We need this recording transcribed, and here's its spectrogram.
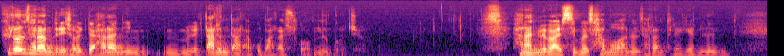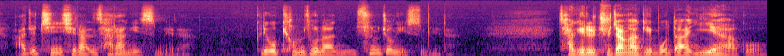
그런 사람들이 절대 하나님을 따른다라고 말할 수가 없는 거죠. 하나님의 말씀을 사모하는 사람들에게는 아주 진실한 사랑이 있습니다. 그리고 겸손한 순종이 있습니다. 자기를 주장하기보다 이해하고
